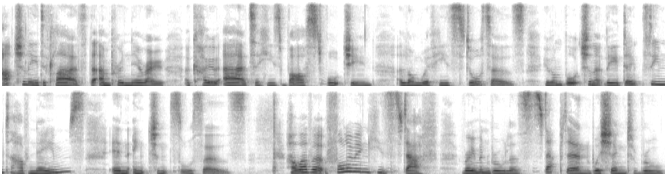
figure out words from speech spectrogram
actually declared the Emperor Nero a co heir to his vast fortune, along with his daughters, who unfortunately don't seem to have names in ancient sources. However, following his death, Roman rulers stepped in wishing to rule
